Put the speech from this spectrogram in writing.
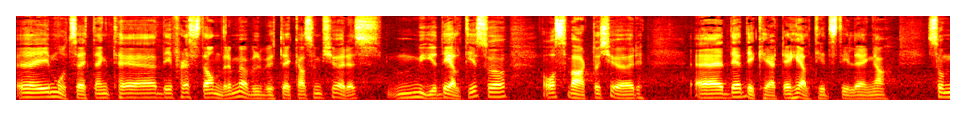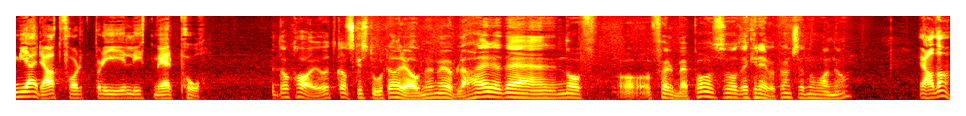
Eh, I motsetning til de fleste andre møbelbutikker som kjøres mye deltid, så er vi valgt å kjøre eh, dedikerte heltidsstillinger. Som gjør at folk blir litt mer på. Dere har jo et ganske stort areal med møbler her. Det er noe å følge med på, så det krever kanskje noe vann òg? Ja da,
